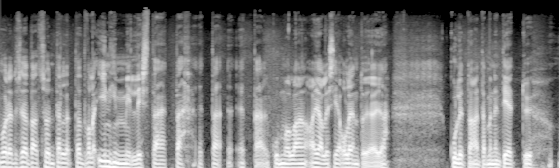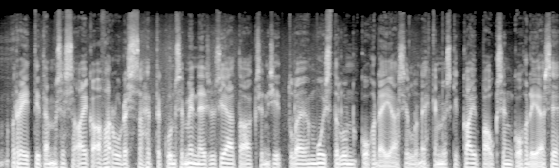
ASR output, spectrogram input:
voidaan tietysti että se on tällä, tällä tavalla inhimillistä, että, että, että kun me ollaan ajallisia olentoja ja kuljetaan tämmöinen tietty reitti tämmöisessä aika-avaruudessa, että kun se menneisyys jää taakse, niin siitä tulee muistelun kohde ja silloin ehkä myöskin kaipauksen kohde ja se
